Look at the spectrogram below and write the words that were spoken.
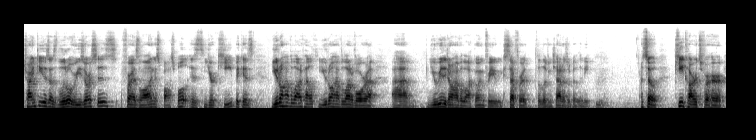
trying to use as little resources for as long as possible is your key because you don't have a lot of health, you don't have a lot of aura, uh, you really don't have a lot going for you except for the Living Shadows ability. Mm. So, key cards for her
